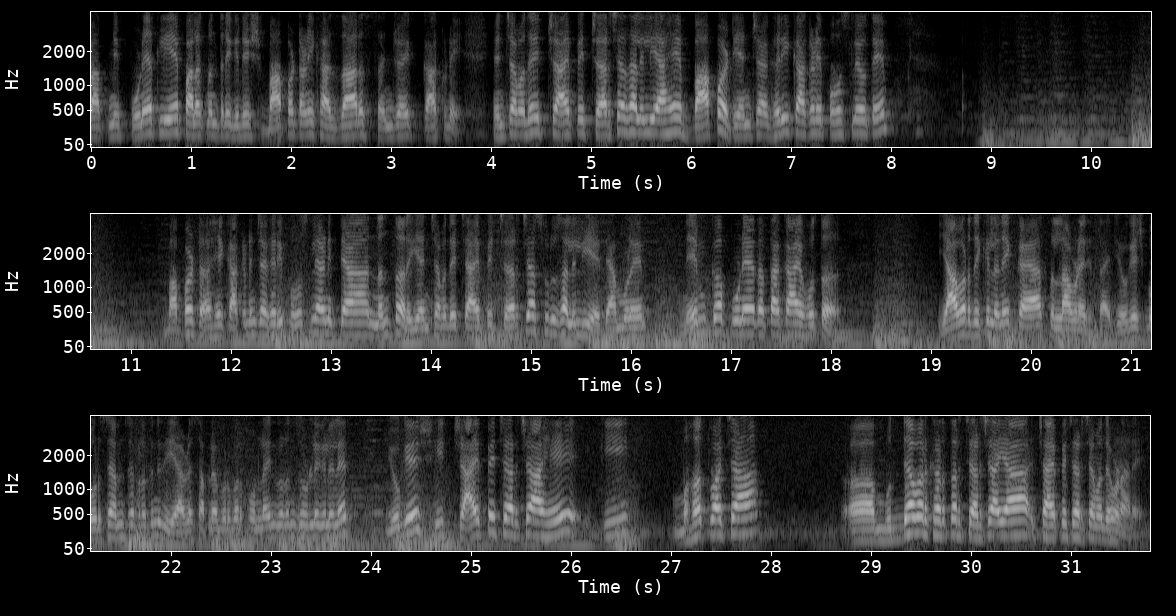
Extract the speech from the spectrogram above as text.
बातमी पुण्यातली आहे. पालकमंत्री गिरीश बापट आणि खासदार संजय काकडे यांच्यामध्ये चाय पे चर्चा झालेली आहे. बापट यांच्या घरी काकडे पोहोचले होते. बापट हे काकडेंच्या घरी पोहोचले आणि त्यानंतर यांच्यामध्ये चाय पे चर्चा सुरू झालेली आहे. त्यामुळे नेमकं पुण्यात आता काय होतं यावर देखील अनेक कयास लावण्यात येत आहेत. योगेश बोरसे आमचे प्रतिनिधी. यावेळेस आपल्याबरोबर फोनलाईन वरून जोडले गेलेले आहेत. योगेश ही चाय पे चर्चा आहे की महत्त्वाच्या मुद्द्यावर खर तर चर्चा या चाय पे चर्चेमध्ये होणार आहे.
